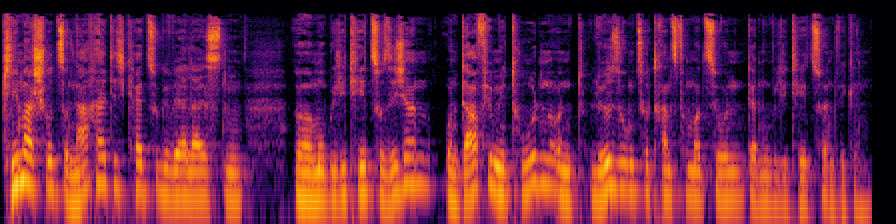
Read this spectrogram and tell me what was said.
Klimaschutz und Nachhaltigkeit zu gewährleisten äh, Mobilität zu sichern und dafür Methoden und Lösungen zur Transformation der Mobilität zu entwickeln.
